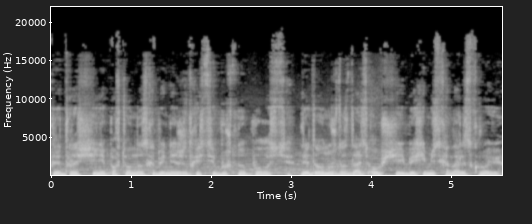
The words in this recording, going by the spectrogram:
предотвращения повторного скопления жидкости в брюшной полости. Для этого нужно сдать общий биохимический анализ крови,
